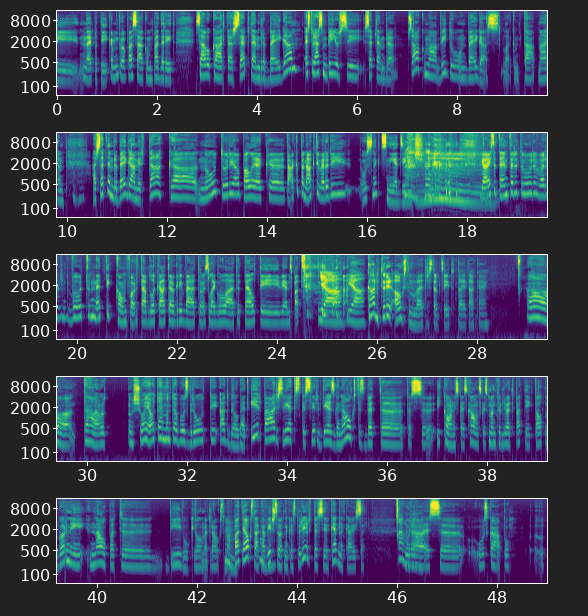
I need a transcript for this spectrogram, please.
nepatīkami to pasākumu padarīt. Savukārt ar septembra beigām, es tur esmu bijusi septembra sākumā, vidū un beigās. Laikam tā apmēram. Uh -huh. Ar septembra beigām ir tā, ka nu, tur jau paliek eh, tā, ka pa nakti var arī uzsniegt sniedziņš. Mm. Gaisa temperatūra var būt ne tik komfortabla, kā tev gribētos, lai gulētu teltī viens pats. jā, jā. Kāda tur ir augstuma metra starp citu tā tā kā? Ah, tā, Uz šo jautājumu man būs grūti atbildēt. Ir pāris vietas, kas ir diezgan augstas, bet uh, tas uh, ikoniskais kalns, kas man tur ļoti patīk, Tolpa Gornī, nav pat uh, divu kilometru augstumā. Mm. Pati augstākā mm -hmm. virsotne, kas tur ir, tas ir Kernekaisa, ah, kurā jā. es uh, uzkāpu.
